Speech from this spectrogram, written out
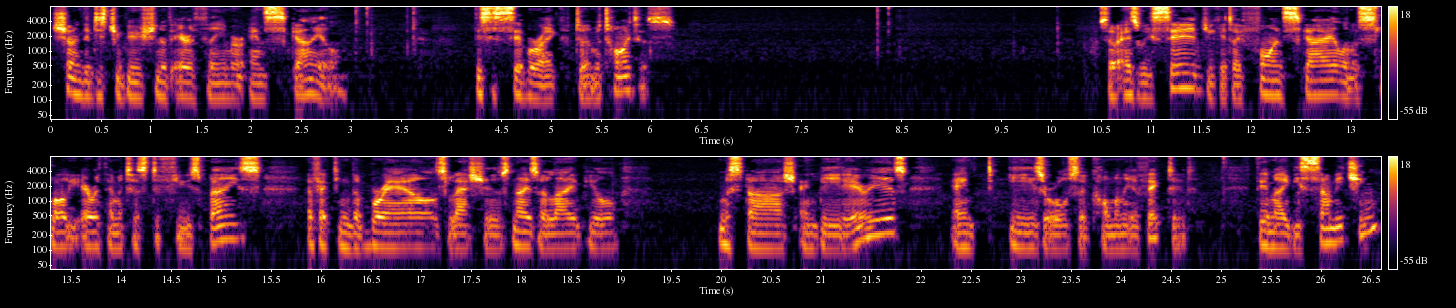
showing the distribution of erythema and scale. This is seborrheic dermatitis. So as we said, you get a fine scale and a slightly erythematous diffuse base, affecting the brows, lashes, nasolabial, moustache and beard areas, and ears are also commonly affected. There may be some itching,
